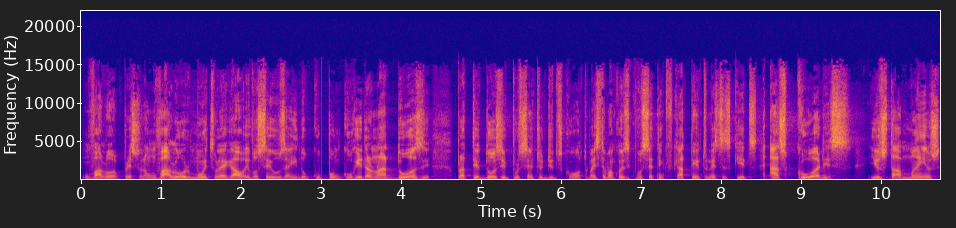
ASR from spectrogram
um valor, preço não, um valor muito legal e você usa ainda o cupom Corrida no A12 para ter 12% de desconto. Mas tem uma coisa que você tem que ficar atento nesses kits. As cores e os tamanhos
